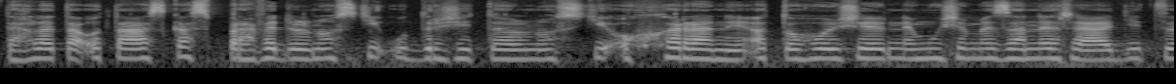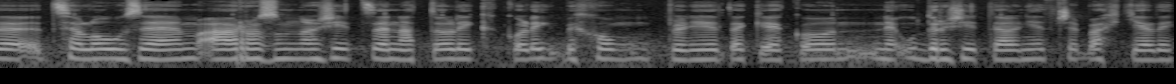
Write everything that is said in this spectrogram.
tahle ta otázka spravedlnosti, udržitelnosti, ochrany a toho, že nemůžeme zaneřádit eh, celou zem a rozmnožit se natolik, kolik bychom úplně tak jako neudržitelně třeba chtěli,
